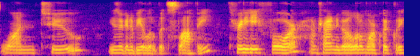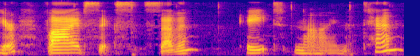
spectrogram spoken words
One, two. These are going to be a little bit sloppy. Three, four. I'm trying to go a little more quickly here. Five, six, seven, eight, nine, 10,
